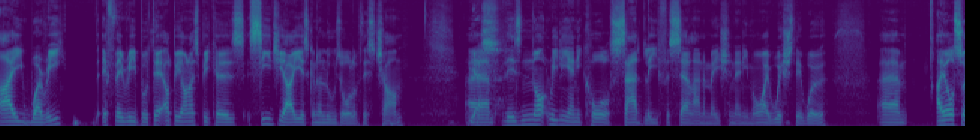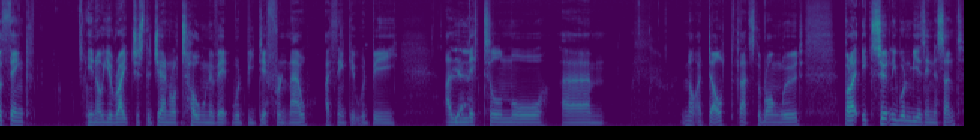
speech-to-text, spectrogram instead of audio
I worry if they reboot it. I'll be honest because CGI is going to lose all of this charm. Um, Yes. there's not really any call, sadly, for cel animation anymore. I wish there were. Um, I also think, you know, you're right. Just the general tone of it would be different now. I think it would be a Yeah. little more um, not adult. That's the wrong word, but it certainly wouldn't be as innocent.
